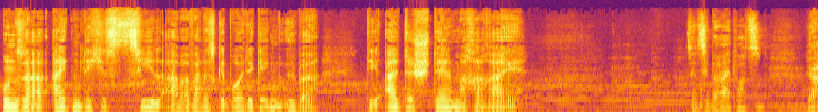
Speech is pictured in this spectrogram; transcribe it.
Unser eigentliches Ziel aber war das Gebäude gegenüber, die alte Stellmacherei. Sind Sie bereit, Watson? Ja.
